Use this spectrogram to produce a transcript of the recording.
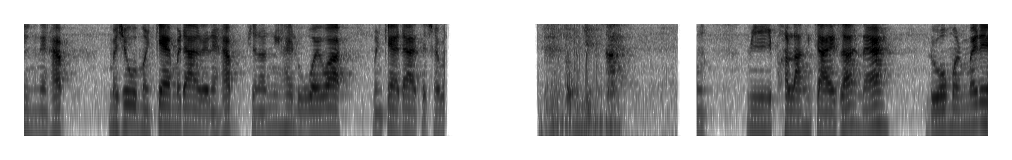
นึงนะครับไม่ใช่ว่ามันแก้ไม่ได้เลยนะครับ ฉะนั้นให้รู้ไว้ว่ามันแก้ได้แต่ใช้เวลาจงยิ้มซะมีพลังใจซะนะดวงมันไม่ได้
